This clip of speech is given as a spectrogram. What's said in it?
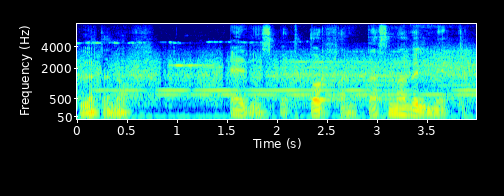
Platanov, el inspector fantasma del metro.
